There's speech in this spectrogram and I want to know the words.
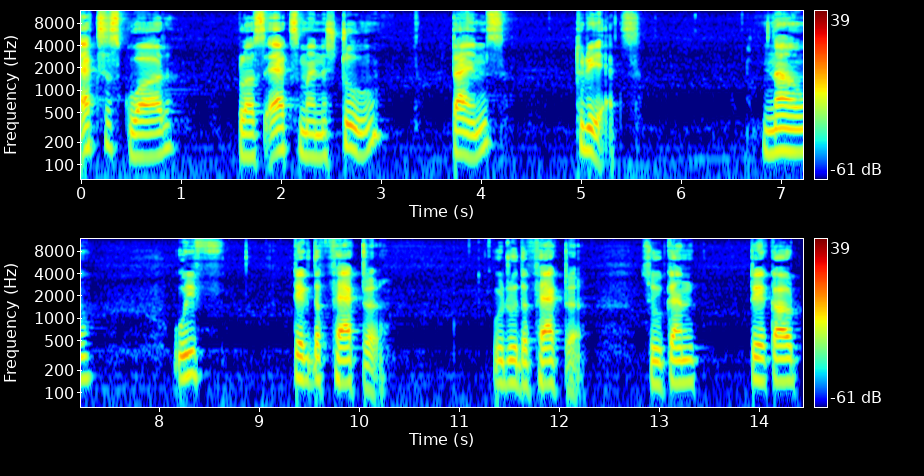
x squared plus x minus 2 times 3x. Now we take the factor. We do the factor. So you can take out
